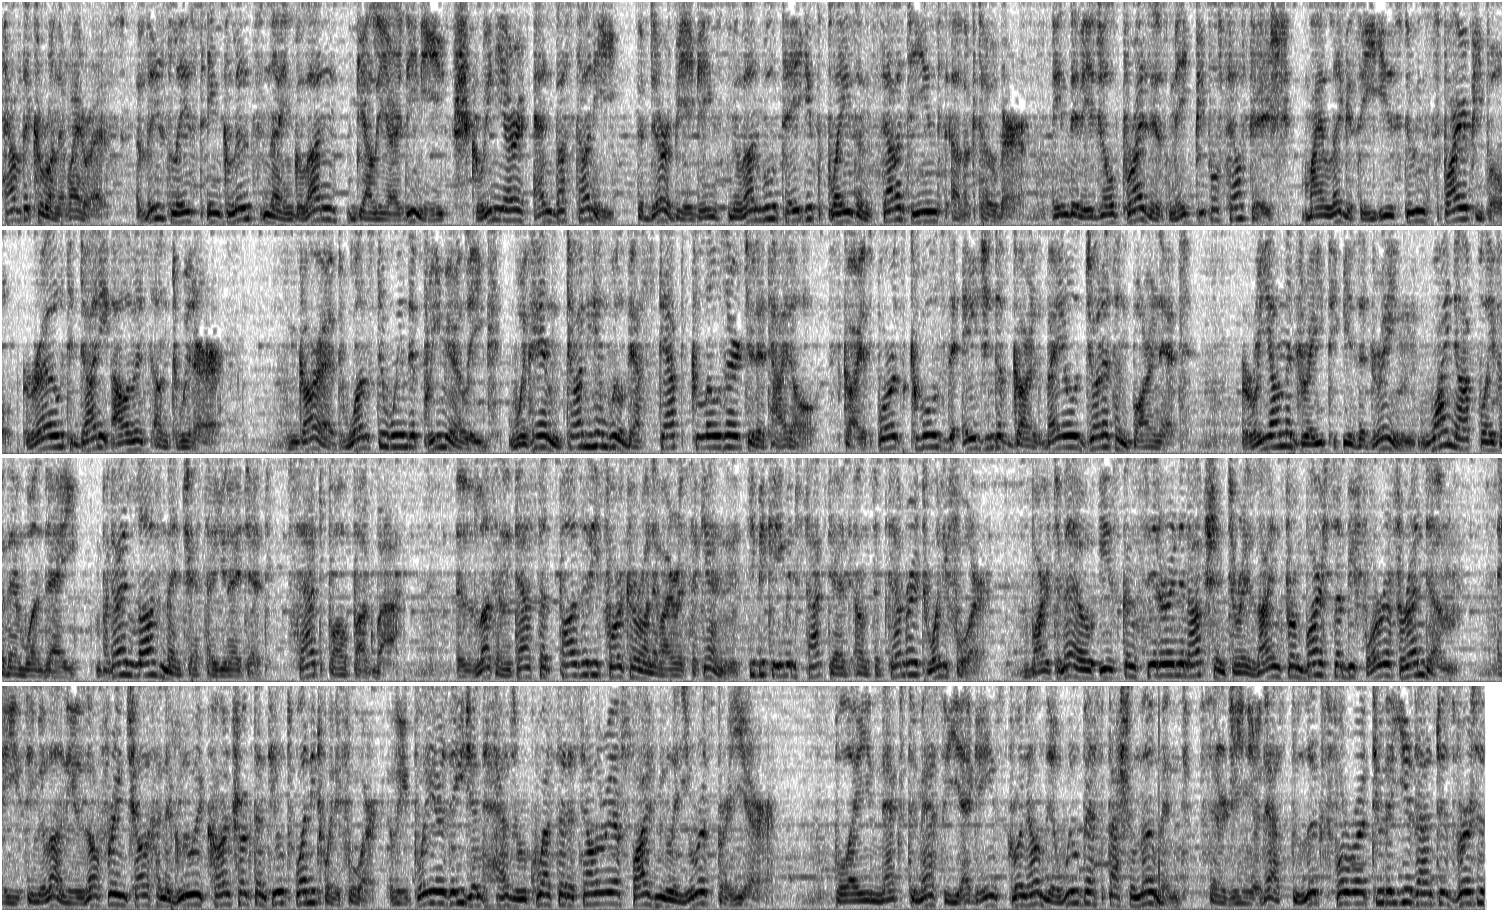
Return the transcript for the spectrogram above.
have the coronavirus. This list includes Nainggolan, Gagliardini, Skriniar and Bastoni. The derby against Milan will take its place on 17th of October. Individual prizes make people selfish. My legacy is to inspire people, wrote Dani Alves on Twitter. Gareth wants to win the Premier League. With him, Tottenham will be a step closer to the title. Sky Sports quotes the agent of Gareth Bale, Jonathan Barnett. Real Madrid is a dream. Why not play for them one day? But I love Manchester United, said Paul Pogba. Zlatan tested positive for coronavirus again. He became infected on September 24. Bartomeu is considering an option to resign from Barca before referendum. AC Milan is offering Calhanoglu a contract until 2024. The player's agent has requested a salary of 5 million euros per year. Playing next to Messi against Ronaldo will be a special moment. Serginho Dest looks forward to the Juventus versus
